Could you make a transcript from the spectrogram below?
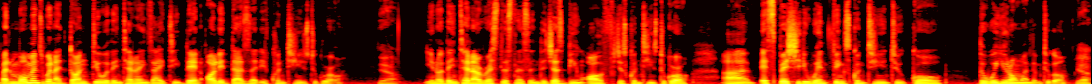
But moments when I don't deal with the internal anxiety, then all it does is that it continues to grow. Yeah. You know, the internal restlessness and the just being off just continues to grow, uh, especially when things continue to go the way you don't want them to go, yeah.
